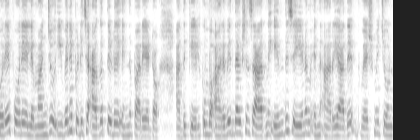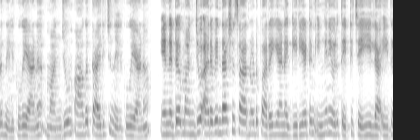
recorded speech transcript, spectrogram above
ഒരേപോലെയല്ലേ. മഞ്ജു ഇവനെ പിടിച്ച് അകത്തിട് എന്ന് പറയട്ടോ അത് കേൾക്കുമ്പോൾ അരവിന്ദാക്ഷൻ സാറിന് എന്ത് ചെയ്യണം എന്ന് അറിയാതെ വിഷമിച്ചുകൊണ്ട് നിൽക്കുകയാണ്. മഞ്ജുവും ആകെ തരിച്ചു നിൽക്കുകയാണ്. എന്നിട്ട് മഞ്ജു അരവിന്ദാക്ഷ സാറിനോട് പറയുകയാണ് ഗിരിയേട്ടൻ ഇങ്ങനെ ഒരു തെറ്റ് ചെയ്യില്ല. ഇത്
